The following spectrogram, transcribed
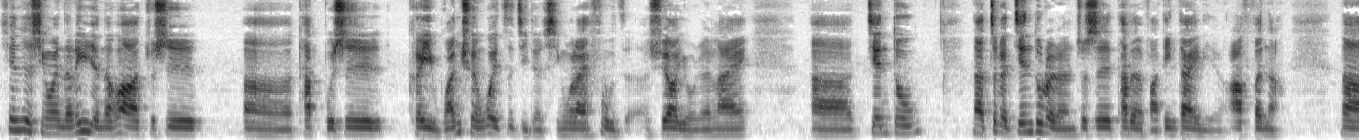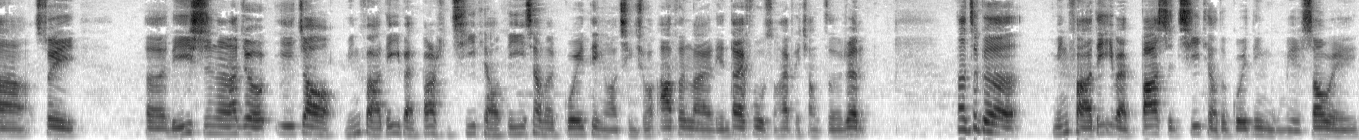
限制行为能力人的话，就是呃，他不是可以完全为自己的行为来负责，需要有人来啊、监督。那这个监督的人就是他的法定代理人阿芬啊。那所以。呃，李医师呢，他就依照民法第一百八十七条第一项的规定啊，请求阿芬来连带负损害赔偿责任。那这个民法第一百八十七条的规定，我们也稍微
